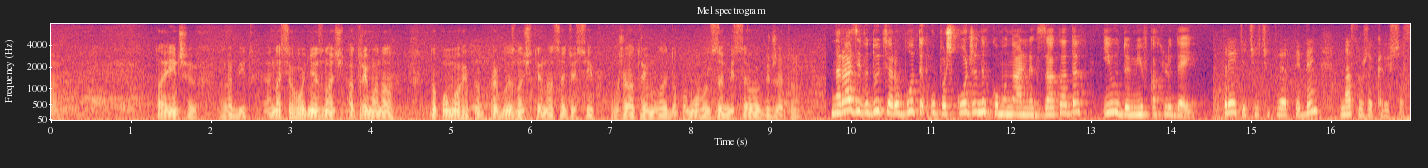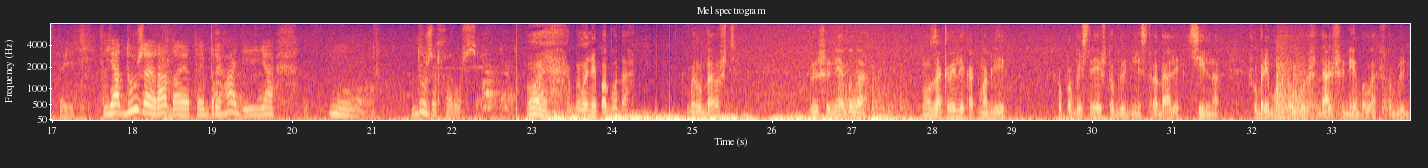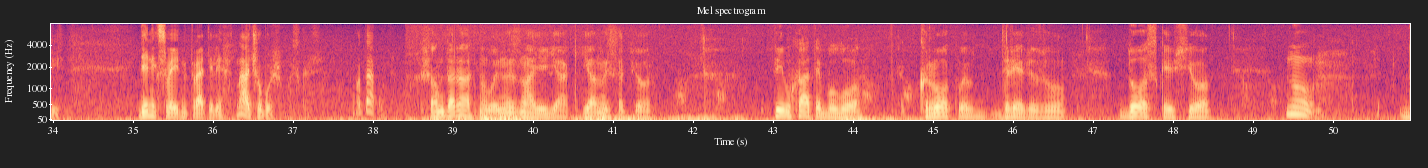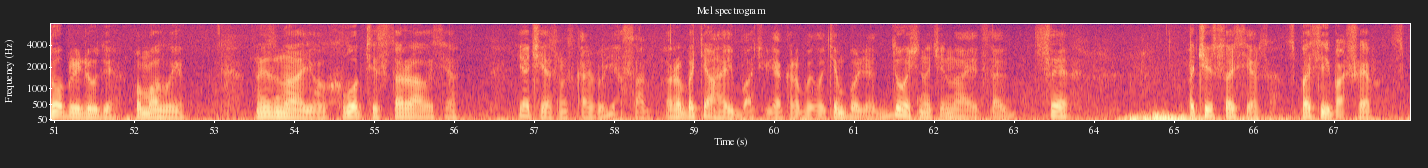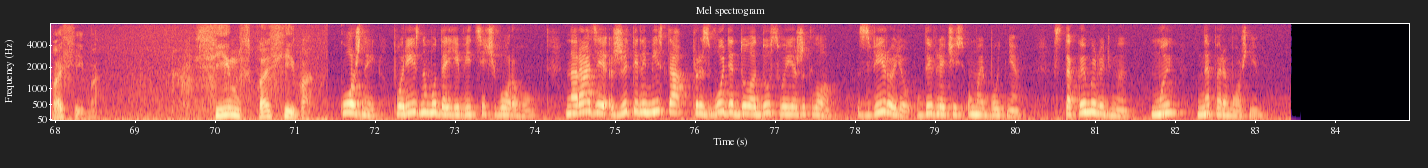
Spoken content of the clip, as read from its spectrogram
та інших робіт. На сьогодні значить, отримано допомоги приблизно 14 осіб. Вже отримали допомогу з місцевого бюджету. Наразі ведуться роботи у пошкоджених комунальних закладах і у домівках людей Третій чи четвертий день в нас вже криша стоїть. Я дуже рада цій бригаді, і я ну, дуже хороша. Ой, была непогода, был дождь, крыши не было. Ну, закрыли как могли, чтобы побыстрее, чтобы люди не страдали сильно, чтобы ремонтов больше дальше не было, чтобы люди денег свои не тратили. Ну, а что больше можно сказать? Вот так вот. Шандарахнули, не знаю як, я не сапер. Пів хати було, крокви в дребезгу, доски, все. Ну, добрі люди допомогли. Не знаю, хлопці старалися. Я чесно скажу, я сам роботяга і бачив, як робили. Тим більше дощ починається. Це от чистого серця. Спасибо, шеф, спасибо. Всім спасибо. Кожний по-різному дає відсіч ворогу. Наразі жителі міста призводять до ладу своє житло з вірою, дивлячись у майбутнє. З такими людьми ми непереможні.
